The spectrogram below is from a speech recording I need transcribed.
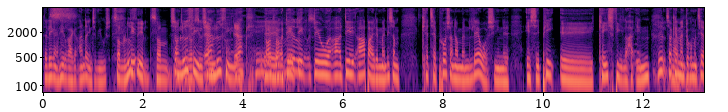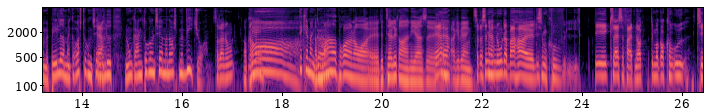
Der ligger en hel række andre interviews. Som lydfil? Som, Som lydfil, som Ja. lydfil, ja. Okay. Øh, Godt, og det, er jo- det, det er jo ah, det arbejde, man ligesom kan tage på sig, når man laver sine SCP-casefiler herinde. Vildt så kan man dokumentere med billeder, man kan også dokumentere Ja. med lyd. Nogle gange dokumenterer man også med videoer. Så der er nogen... Okay. Nå! Det kan man er gøre. meget berørende over øh, detaljegraden i jeres øh, Ja. arkivering. Så der er simpelthen ja. nogen, der bare har øh, ligesom kunne... Det er ikke classified nok. Det må godt komme ud til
